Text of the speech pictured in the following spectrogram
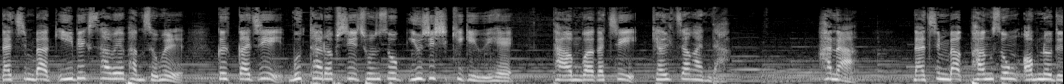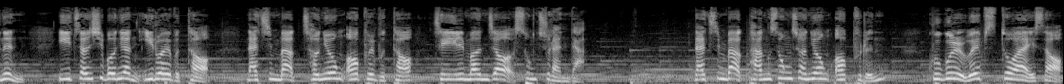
나침박 204회 방송을 끝까지 무탈 없이 존속 유지시키기 위해 다음과 같이 결정한다. 하나, 나침박 방송 업로드는 2015년 1월부터 나침박 전용 어플부터 제일 먼저 송출한다. 나침박 방송 전용 어플은 구글 웹스토어에서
